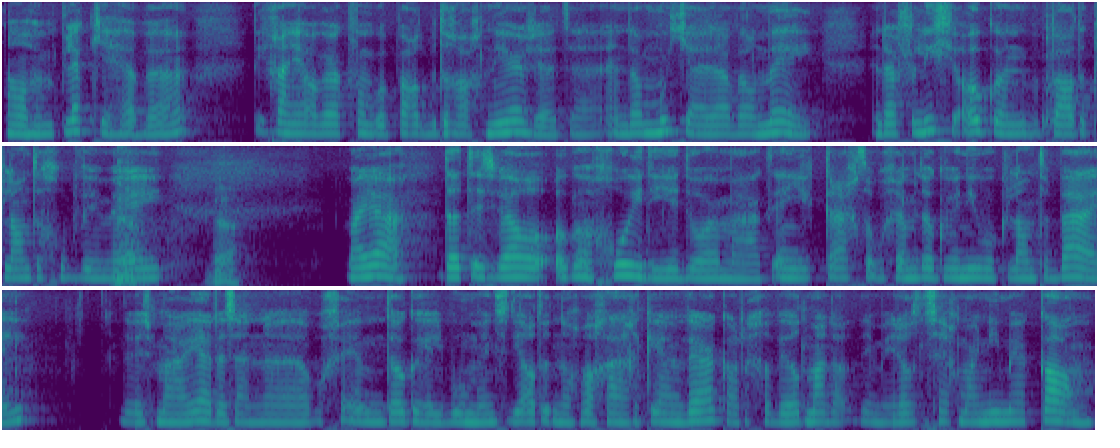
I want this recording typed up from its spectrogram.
al hun plekje hebben, die gaan jouw werk voor een bepaald bedrag neerzetten. En dan moet jij daar wel mee. En daar verlies je ook een bepaalde klantengroep weer mee. Ja. ja. Maar ja, dat is wel ook een groei die je doormaakt. En je krijgt op een gegeven moment ook weer nieuwe klanten bij. Dus maar ja, er zijn uh, op een gegeven moment ook een heleboel mensen die altijd nog wel graag een keer een werk hadden gewild, maar dat inmiddels zeg maar niet meer kan.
